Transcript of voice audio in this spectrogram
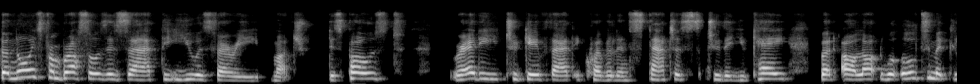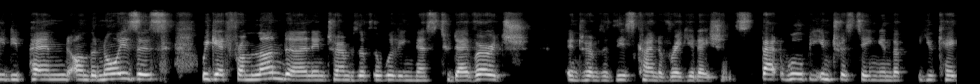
The noise from Brussels is that the EU is very much disposed ready to give that equivalent status to the UK, but a lot will ultimately depend on the noises we get from London in terms of the willingness to diverge in terms of these kind of regulations. That will be interesting in the UK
